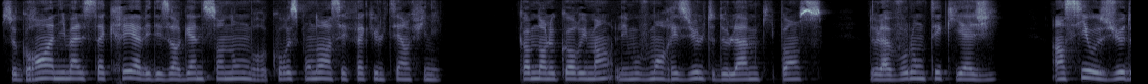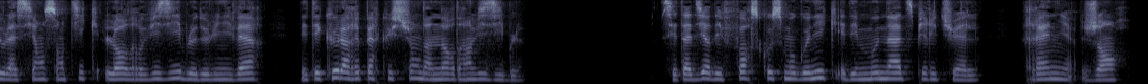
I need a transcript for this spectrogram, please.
Ce grand animal sacré avait des organes sans nombre correspondant à ses facultés infinies. Comme dans le corps humain, les mouvements résultent de l'âme qui pense, de la volonté qui agit. Ainsi, aux yeux de la science antique, l'ordre visible de l'univers n'était que la répercussion d'un ordre invisible, c'est-à-dire des forces cosmogoniques et des monades spirituelles, règnes, genres,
